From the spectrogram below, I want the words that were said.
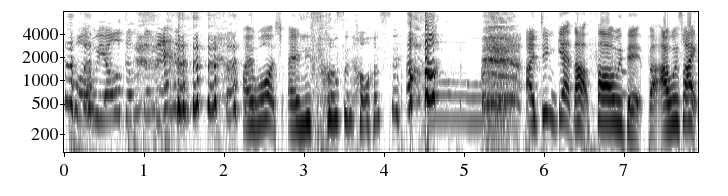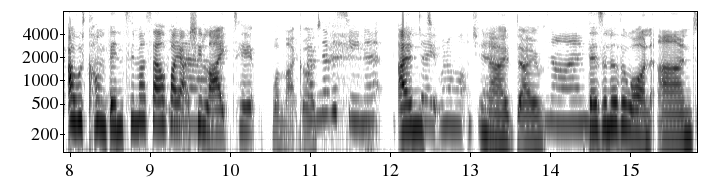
what have we all done for men? I watch Only Fools and Horses. Oh. I didn't get that far with it, but I was like, I was convincing myself I actually liked it. Wasn't that good? I've never seen it. And Don't want to watch it. no, don't. No. There's another one, and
